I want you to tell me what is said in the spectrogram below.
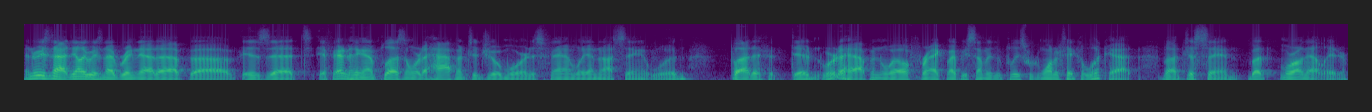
and the reason I, the only reason I bring that up uh, is that if anything unpleasant were to happen to Joe Moore and his family, I'm not saying it would, but if it did were to happen, well, Frank might be somebody the police would want to take a look at. But just saying. But more on that later.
